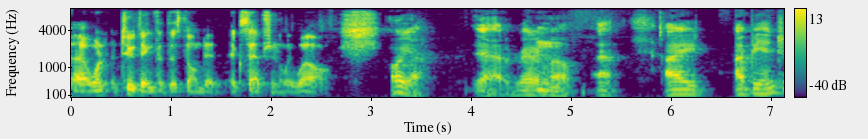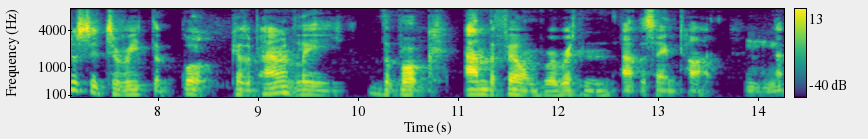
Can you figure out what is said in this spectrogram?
uh, one two things that this film did exceptionally well. Oh yeah, yeah, very Mm. well. Uh, I I'd be interested to read the book because apparently the book and the film were written at the same time, A-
